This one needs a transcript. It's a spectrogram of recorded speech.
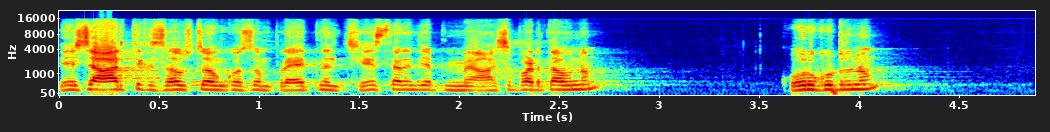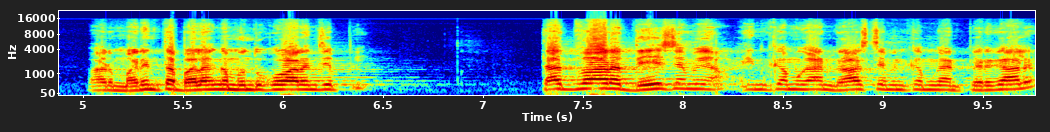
దేశ ఆర్థిక సౌష్ఠవం కోసం ప్రయత్నాలు చేస్తారని చెప్పి మేము ఆశపడతా ఉన్నాం కోరుకుంటున్నాం. వారు మరింత బలంగా ముందుకోవాలని చెప్పి. తద్వారా దేశం ఇన్కమ్ కానీ రాష్ట్రం ఇన్కమ్ కానీ పెరగాలి.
